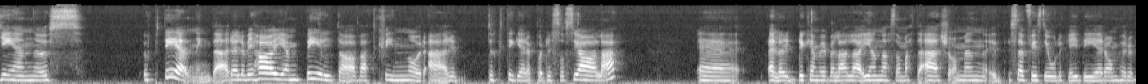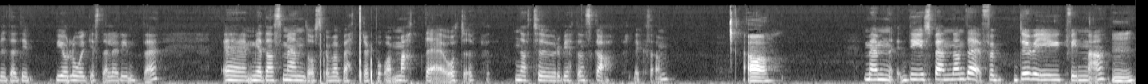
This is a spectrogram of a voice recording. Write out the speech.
genusuppdelning där. Eller vi har ju en bild av att kvinnor är duktigare på det sociala. Eh, eller det kan vi väl alla enas om att det är så, men sen finns det olika idéer om huruvida det är biologiskt eller inte. Eh, Medan män då ska vara bättre på matte och typ naturvetenskap. Liksom. Ja, Men det är ju spännande, för du är ju kvinna mm.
